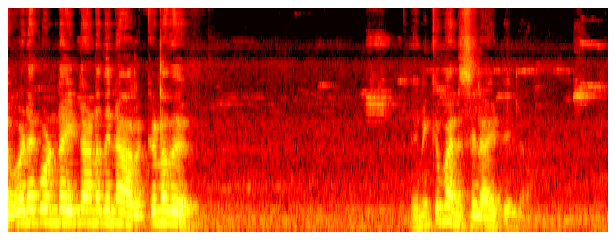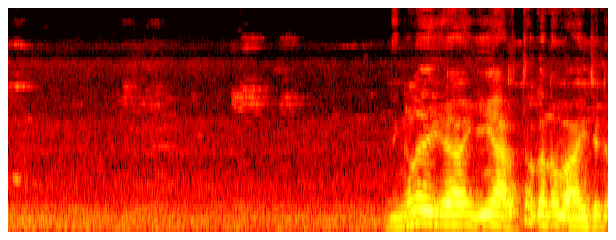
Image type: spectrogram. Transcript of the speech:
എവിടെ കൊണ്ടുപോയിട്ടാണ് ഇതിനെ അറുക്കണത്? എനിക്ക് മനസ്സിലായിട്ടില്ല. നിങ്ങൾ ഈ അർത്ഥമൊക്കെ ഒന്ന് വായിച്ചിട്ട്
